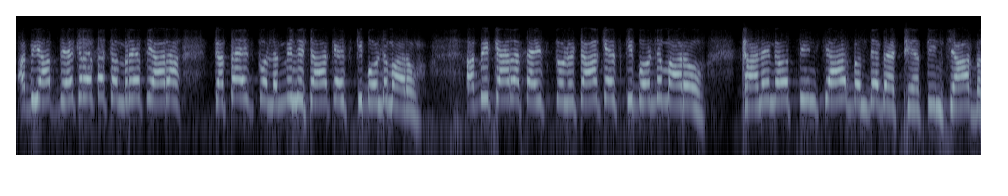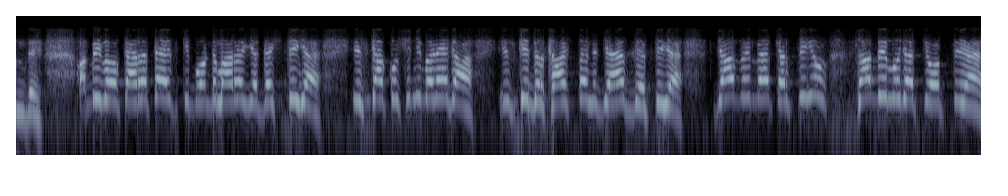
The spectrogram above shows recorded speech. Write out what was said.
ابھی آپ دیکھ رہے تھے کمرے سے آ رہا۔ کہتا ہے اس کو لمبی لٹا کے اس کی بونڈ مارو۔ ابھی کہہ رہا تھا اس کو لٹا کے اس کی بونڈ مارو۔ تھانے میں وہ تین چار بندے بیٹھے ہیں تین چار بندے۔ ابھی وہ کہہ رہا تھا اس کی بونڈ مارو یہ گشتی ہے۔ اس کا کچھ نہیں بنے گا۔ اس کی درخواستیں نجائز دیتی ہے۔ جب بھی میں کرتی ہوں سب بھی مجھے چوتتے ہیں۔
